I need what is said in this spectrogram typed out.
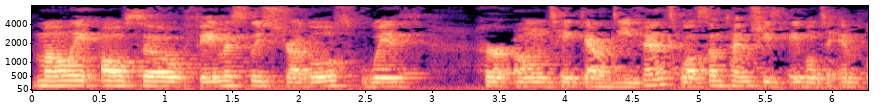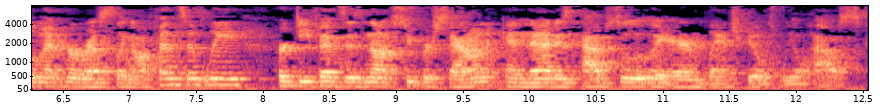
Molly also famously struggles with her own takedown defense. While sometimes she's able to implement her wrestling offensively, her defense is not super sound, and that is absolutely Erin Blanchfield's wheelhouse.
